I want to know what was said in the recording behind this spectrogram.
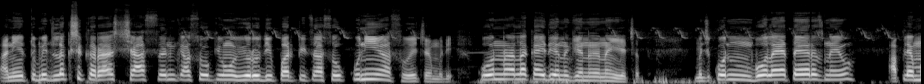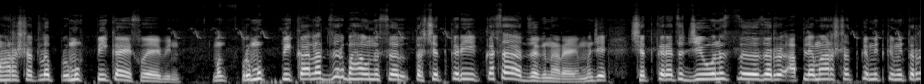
आणि तुम्ही लक्ष करा शासन असो किंवा विरोधी पार्टीचा असो कुणीही असो याच्यामध्ये कोणाला काही देणं घेणं नाही याच्यात म्हणजे कोण बोलायला तयारच नाही हो. आपल्या महाराष्ट्रातलं प्रमुख पीक आहे सोयाबीन. मग प्रमुख पिकालाच जर भाव नसेल तर शेतकरी कसा जगणार आहे? म्हणजे शेतकऱ्याचं जीवनच जर आपल्या महाराष्ट्रात कमीत कमी तर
